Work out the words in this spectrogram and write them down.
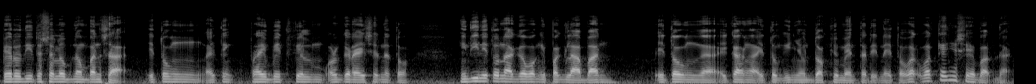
pero dito sa loob ng bansa itong I think private film organizer na to hindi nito nagawang ipaglaban itong uh, ika nga itong inyong documentary na ito what, what can you say about that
